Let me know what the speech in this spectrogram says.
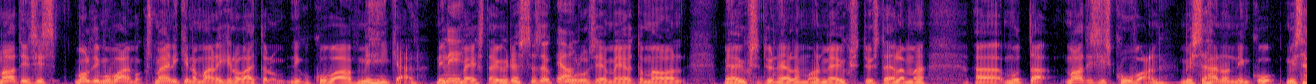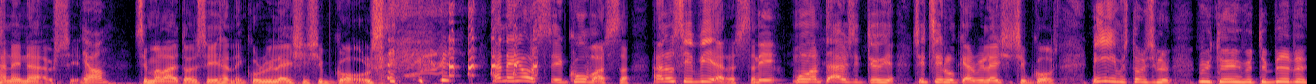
Mä otin siis, mä oltiin mun vaimo, koska mä en ikinä, mä en ikinä laittanut niinku kuvaa mihinkään niinku Niin. meistä yhdessä. Se Joo. kuuluu siihen meidän, että me ollaan, meidän yksityinen elämä on meidän yksityistä elämää. Ää, mutta mä otin siis kuvan, missä hän, on niinku, missä hän ei näy siinä. Joo. Sitten mä laitoin siihen niinku relationship goals. hän ei ole siinä kuvassa. Hän on siinä vieressä. Niin. Mulla on täysin tyhjä. Sitten siinä lukee relationship goals. Niin ihmiset oli silleen, mitä ihmettä, blablabla."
